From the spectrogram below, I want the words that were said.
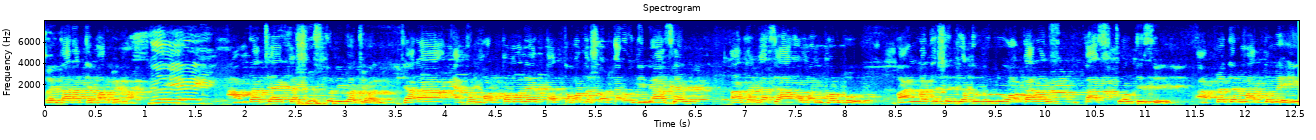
হয়ে দাঁড়াতে পারবে না। আমরা চাই একটা সুস্থ নির্বাচন। যারা এখন বর্তমানে তত্ত্বাবধায়ক সরকার অধীনে আছেন, তাদের কাছে আহ্বান করব, বাংলাদেশের যতগুলো অকারণ কাজ চলতেছে, আপনাদের মাধ্যমে এই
